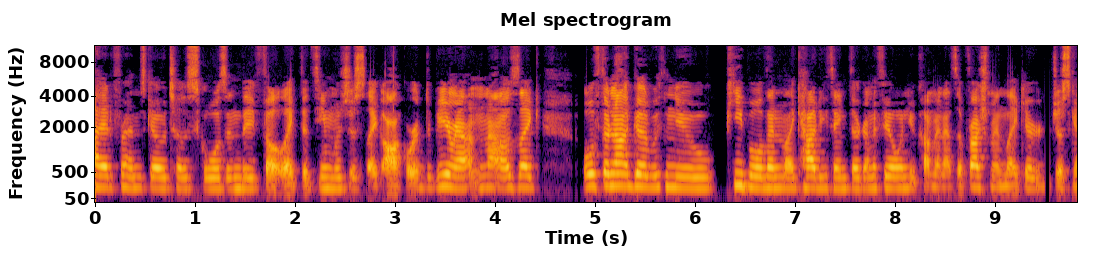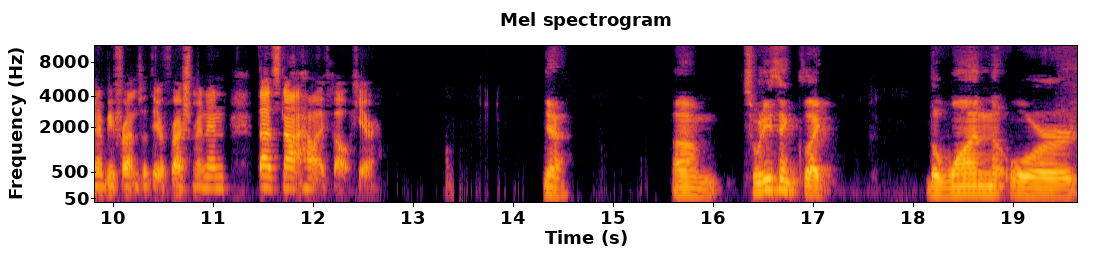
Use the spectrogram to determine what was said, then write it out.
I had friends go to schools and they felt like the team was just like awkward to be around. And I was like, well, if they're not good with new people, then like, how do you think they're going to feel when you come in as a freshman? Like, you're just going to be friends with your freshmen. And that's not how I felt here. Yeah. Um, so what do you think, like, the one or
